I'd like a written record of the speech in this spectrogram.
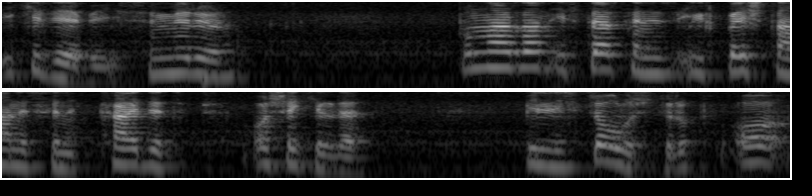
2 diye bir isim veriyorum. Bunlardan isterseniz ilk 5 tanesini kaydedip o şekilde bir liste oluşturup o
